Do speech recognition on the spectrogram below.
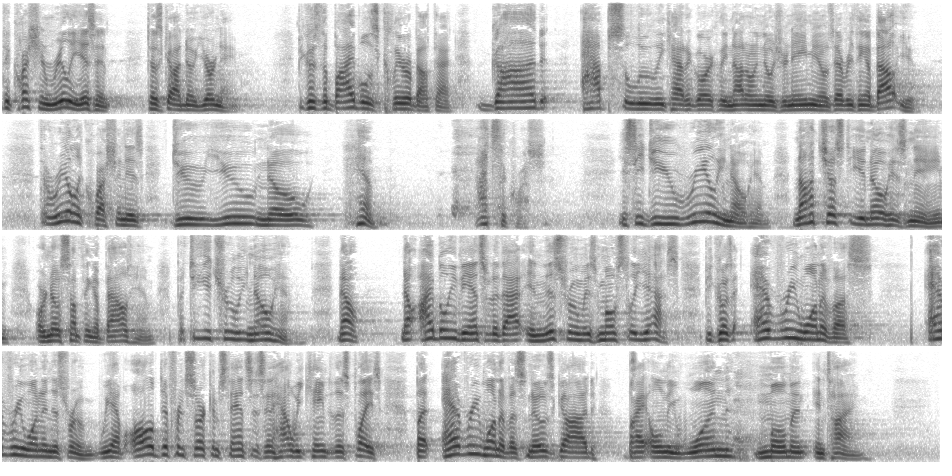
the question really isn't, does God know your name? Because the Bible is clear about that. God absolutely, categorically not only knows your name, he knows everything about you. The real question is, do you know him? That's the question. You see, do you really know him? Not just do you know his name or know something about him, but do you truly know him? Now, now, I believe the answer to that in this room is mostly yes, because every one of us, everyone in this room, we have all different circumstances and how we came to this place, but every one of us knows God by only one moment in time.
